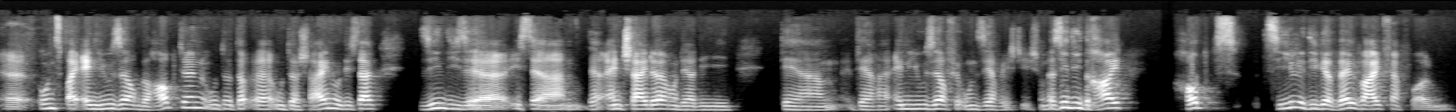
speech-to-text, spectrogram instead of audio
äh, uns bei End-User behaupten und äh, unterscheiden. Und ich sage, sind diese, ist der, der Entscheider und der, die, der, der End-User für uns sehr wichtig. Und das sind die drei Hauptziele, die wir weltweit verfolgen.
